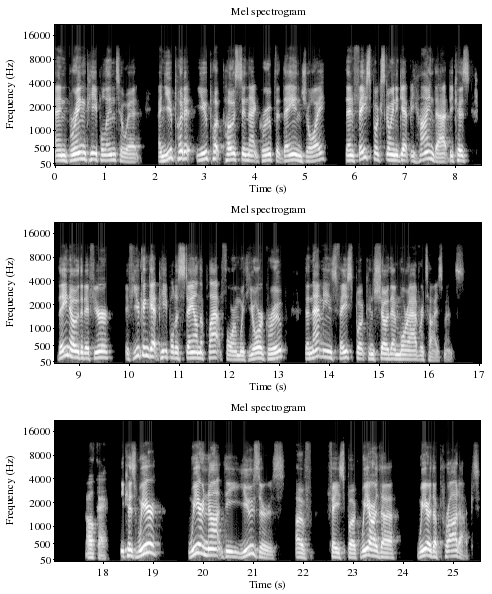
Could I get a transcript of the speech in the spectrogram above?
and bring people into it, and you put it, you put posts in that group that they enjoy, then Facebook's going to get behind that because they know that if you're if you can get people to stay on the platform with your group, then that means Facebook can show them more advertisements. Okay. Because we're we are not the users of Facebook. We are the we are the product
